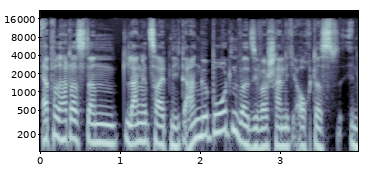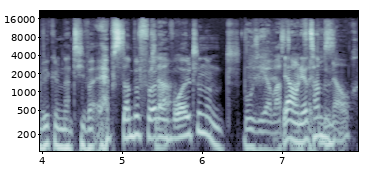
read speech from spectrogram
Apple hat das dann lange Zeit nicht angeboten, weil sie wahrscheinlich auch das Entwickeln nativer Apps dann befördern Klar. wollten. Und, Wo sie ja was ja, und jetzt haben sie auch.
